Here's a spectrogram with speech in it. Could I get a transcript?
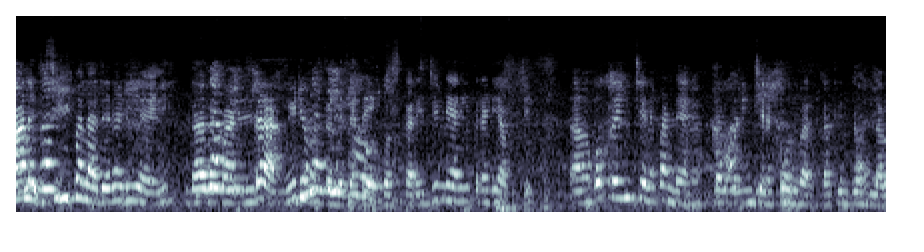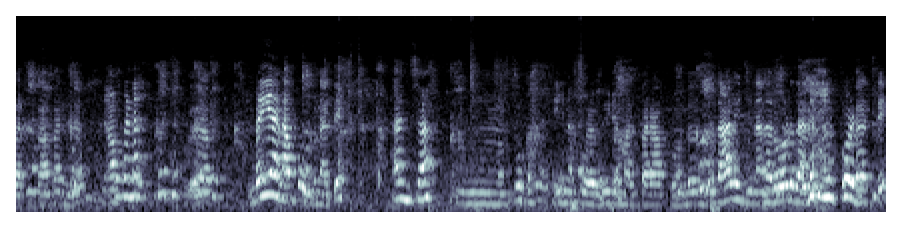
ಕಾಲೇಜ್ ಸಿಂಪಲ್ ಅದೇ ರೆಡಿ ಆಯ್ನಿ ದಾದ ಪಂಡ ವಿಡಿಯೋ ಮಾಡ್ತದಿಲ್ಲ ಟೈಕೋಸ್ಕರ ಜಿಂಡಿ ಅನಿತ ರೆಡಿ ಆಪ್ಚಿ ಬೊಕ್ಕ ಇಂಚೆನೆ ಪಂಡೆನು ಬರ್ಕೊಂಡು ಇಂಚೆನೆ ಕೋದಿ ವರ್ಕ ತಿರ್ಗೋಲ್ಲ ವರ್ಕ ಬಂದು. ಪಂಡ ಬಯ್ಯಾನ ಪೋಗುನತೆ ಅಂಚ ತೂಕ, ಏನಪ್ಪ ಪೋಡ ವಿಡಿಯೋ ಮಲ್ಪರ ಹಾಕೊಂಡು ನಾಲೆಜ್ ನನ್ನ ರೋಡ್ ದಾನೆ ಮಲ್ಪೋಡತ್ತೆ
